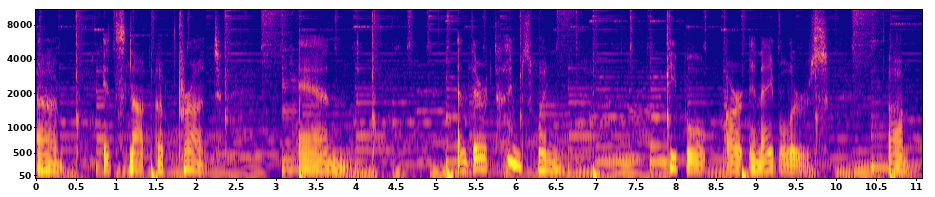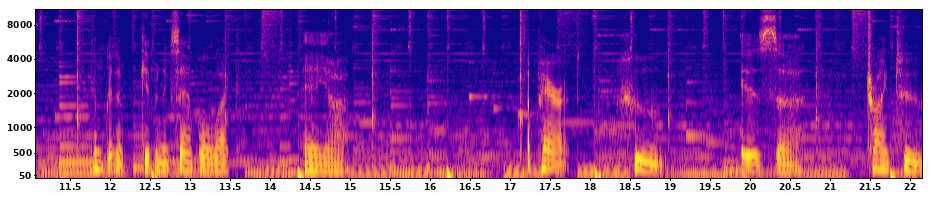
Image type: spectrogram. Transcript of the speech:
Um, it's not upfront, and and there are times when people are enablers. Um, I'm going to give an example, like a uh, a parent who is uh, trying to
